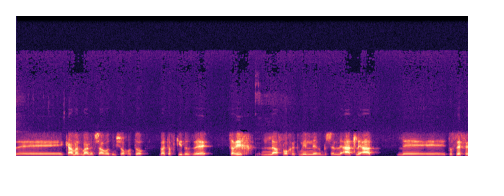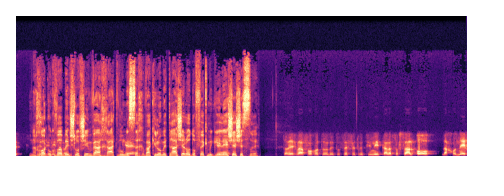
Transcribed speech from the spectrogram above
אה, כמה זמן אפשר עוד למשוך אותו בתפקיד הזה? צריך להפוך את מילנר בשל, לאט לאט לתוספת. נכון, הוא כבר בן 31 והוא כן. משח... והקילומטרה שלו דופק מגיל כן. 16. צריך להפוך אותו לתוספת רצינית על הספסל, או לחונך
